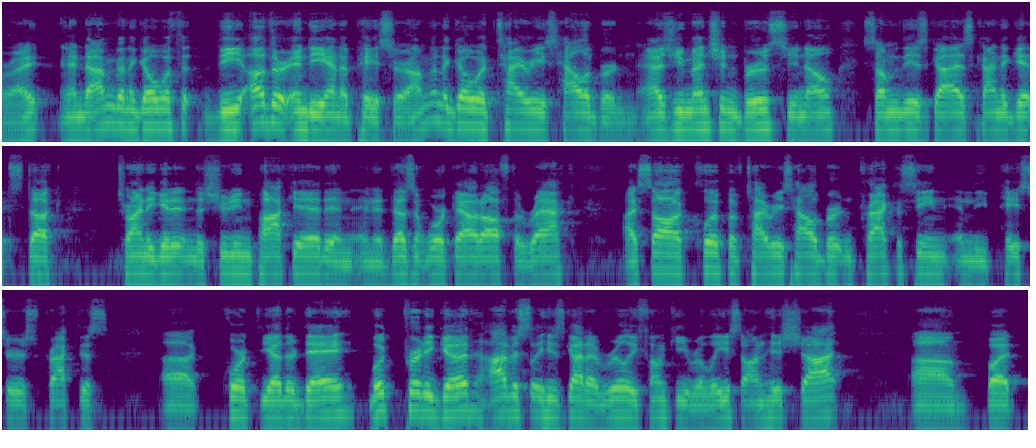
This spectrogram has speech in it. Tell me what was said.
right. And I'm going to go with the other Indiana Pacer. I'm going to go with Tyrese Halliburton. As you mentioned, Bruce, you know, some of these guys kind of get stuck trying to get it in the shooting pocket and, and it doesn't work out off the rack. I saw a clip of Tyrese Halliburton practicing in the Pacers practice uh, court the other day. Looked pretty good. Obviously, he's got a really funky release on his shot. Um, but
